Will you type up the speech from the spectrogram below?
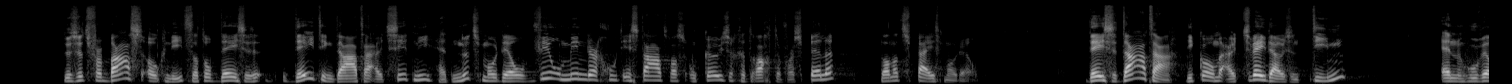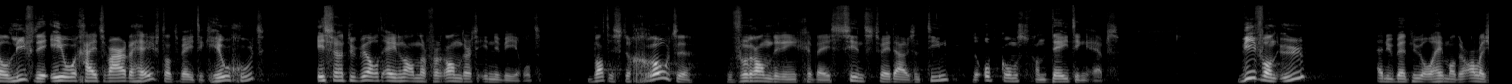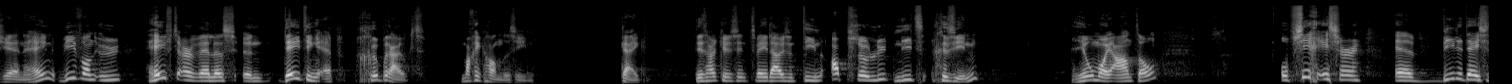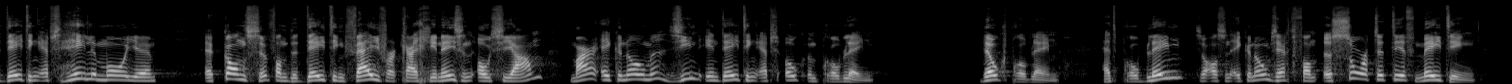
Dus het verbaast ook niet dat op deze datingdata uit Sydney het nutsmodel veel minder goed in staat was om keuzegedrag te voorspellen dan het spijtmodel. Deze data die komen uit 2010 en hoewel liefde eeuwigheidswaarde heeft, dat weet ik heel goed, is er natuurlijk wel het een en ander veranderd in de wereld. Wat is de grote verandering geweest sinds 2010, de opkomst van dating apps. Wie van u, en u bent nu al helemaal door alle genen heen, wie van u heeft er wel eens een dating app gebruikt? Mag ik handen zien? Kijk, dit had je dus in 2010 absoluut niet gezien. Heel mooi aantal. Op zich is er, eh, bieden deze dating apps hele mooie eh, kansen. Van de dating vijver krijg je ineens een oceaan. Maar economen zien in dating apps ook een probleem. Welk probleem? Het probleem, zoals een econoom zegt, van assortative mating.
